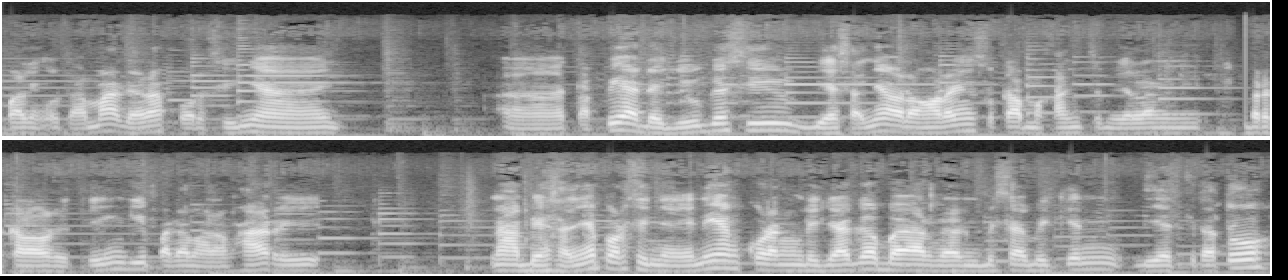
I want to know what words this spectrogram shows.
paling utama adalah porsinya. Uh, tapi ada juga sih biasanya orang-orang yang suka makan cemilan berkalori tinggi pada malam hari. Nah biasanya porsinya ini yang kurang dijaga bar dan bisa bikin diet kita tuh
